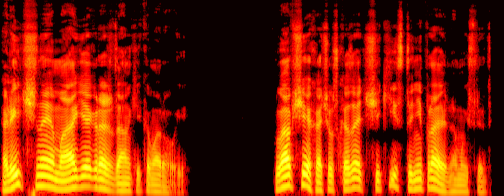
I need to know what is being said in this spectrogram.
Личная магия гражданки Комаровой. Вообще, хочу сказать, чекисты неправильно мыслят.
